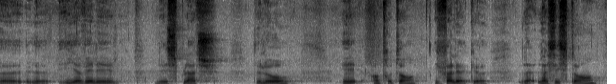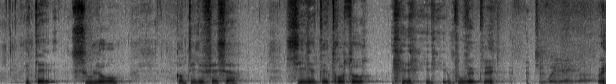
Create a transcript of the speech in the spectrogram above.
euh, il y avait les, les splatchs de l'eau. Et entre-temps, il fallait que la- l'assistant était sous l'eau quand il a fait ça. S'il était trop tôt, il ne pouvait plus. Tu le voyais, quoi. Oui.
